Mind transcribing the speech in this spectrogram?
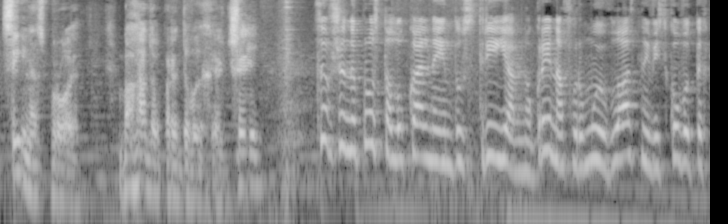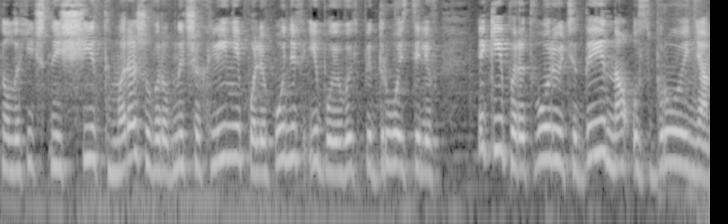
сильна зброя, багато передових речей. Це вже не просто локальна індустрія. Україна формує власний військово-технологічний щит, мережу виробничих ліній, полігонів і бойових підрозділів, які перетворюють ідеї на озброєння.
